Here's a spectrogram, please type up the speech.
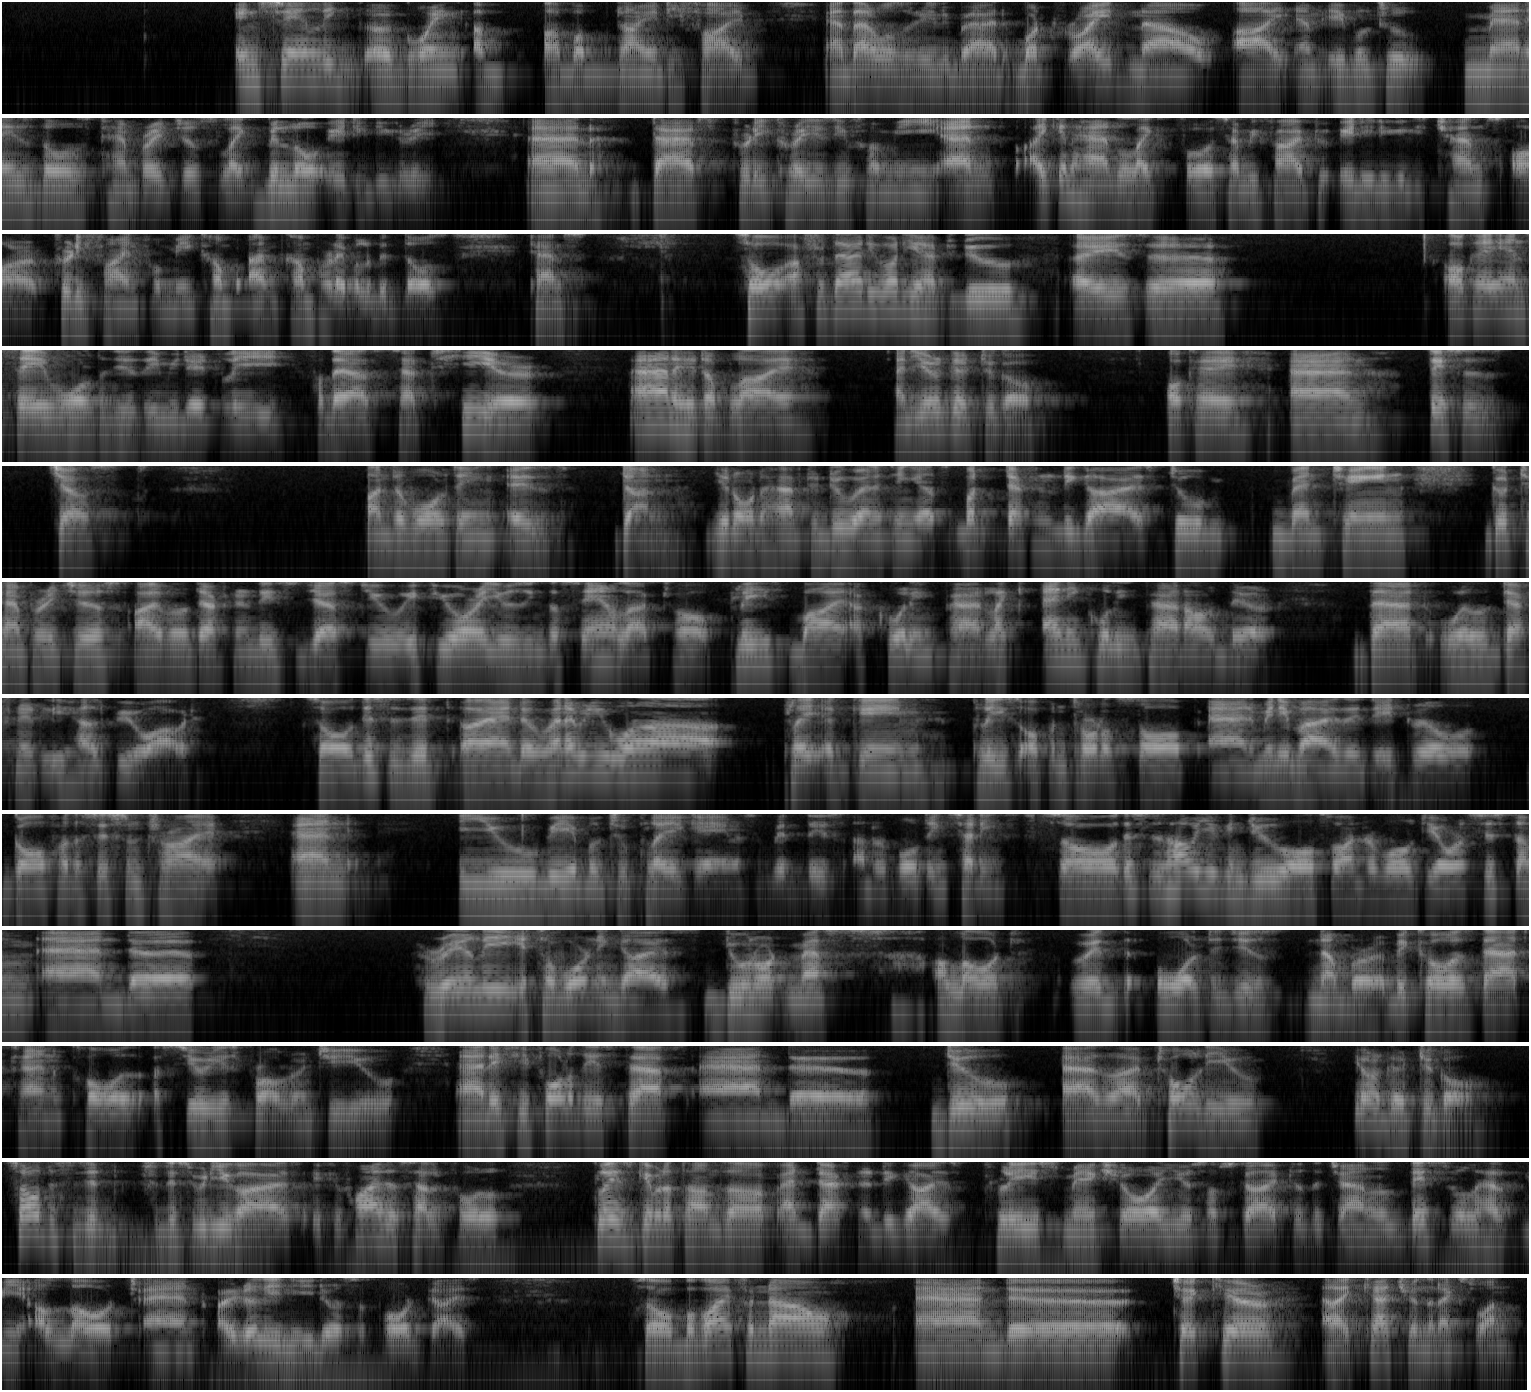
insanely uh, going up, above 95 and that was really bad. But right now i am able to manage those temperatures like below 80 degree and that's pretty crazy for me. And i can handle like for 75 to 80 degree temps are pretty fine for me. Com i'm comfortable with those temps. So after that what you have to do is uh, okay and save voltages immediately for that set here and hit apply and you're good to go. Okay and this is just undervolting is done. You don't have to do anything else. But definitely guys to maintain good temperatures i will definitely suggest you if you are using the same laptop please buy a cooling pad like any cooling pad out there that will definitely help you out. So this is it uh, and whenever you wanna play a game please open throttle stop and minimize it. It will go for the system try. And you be able to play games with these undervolting settings. So this is how you can do also undervolt your system and uh, really it's a warning guys do not mess a lot with voltages number because that can cause a serious problem to you and if you follow these steps and uh, do as I've told you you're good to go. So this is it for this video guys. If you find this helpful please give it a thumbs up and definitely guys please make sure you subscribe to the channel. This will help me a lot and i really need your support guys. So bye bye for now and uh, take care and i catch you in the next one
